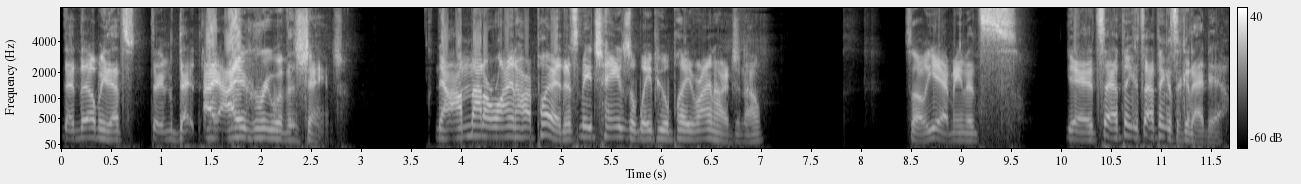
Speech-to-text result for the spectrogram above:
that, I mean, that's that. I, I agree with this change. Now, I'm not a Reinhardt player. This may change the way people play Reinhardt. You know. So yeah, I mean, it's yeah, it's. I think it's. I think it's a good idea.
